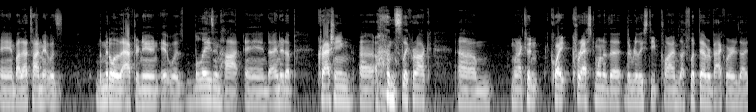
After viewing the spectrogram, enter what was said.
and by that time it was the middle of the afternoon. It was blazing hot, and I ended up crashing uh, on Slick Rock um, when I couldn't quite crest one of the, the really steep climbs. I flipped over backwards. I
